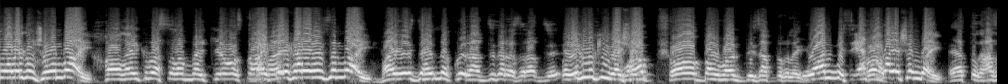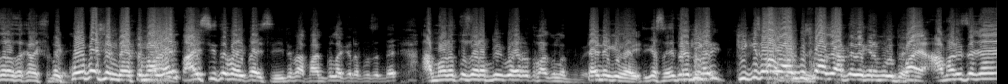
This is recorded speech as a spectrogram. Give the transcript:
ওয়ালাইকুম সুমন ভাই। ওয়ালাইকুম আসসালাম ভাই কি অবস্থা ভাই কে খারাপ হয়েছেন ভাই ভাই এই দেখেন না কই রাজ্যে আছে রাজ্যে। এগুলো কি ভাই সব সব? ভাই ওয়ান পিস আপনাকে লাগে। ওয়ান পিস এত কালেকশন ভাই? এত হাজার হাজার কালেকশন ভাই কই পাইছেন ভাই এত মাল ভাই পাইছি তো ভাই পাইছি। এটা ভাগ্য লাগে না বুঝেন ভাই। আমারও তো যারা তো ভাগ্য লাগবে তাই নাকি ভাই? ঠিক আছে এই দেখেন ভাই। কি কি ধরনের ওয়ান পিস পাওয়া যায় আপনাদের এখানে মূলত? ভাই আমার এই জায়গায়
